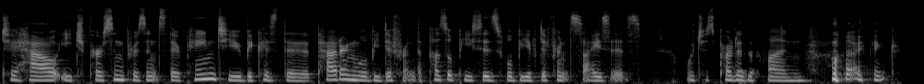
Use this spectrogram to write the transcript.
to how each person presents their pain to you because the pattern will be different. The puzzle pieces will be of different sizes which is part of the fun, I think.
